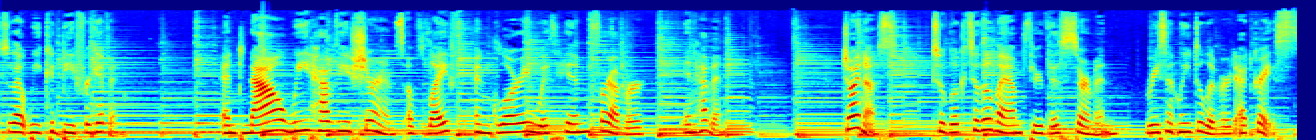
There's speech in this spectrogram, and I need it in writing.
so that we could be forgiven. And now we have the assurance of life and glory with him forever in heaven. Join us to look to the Lamb through this sermon recently delivered at Grace.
